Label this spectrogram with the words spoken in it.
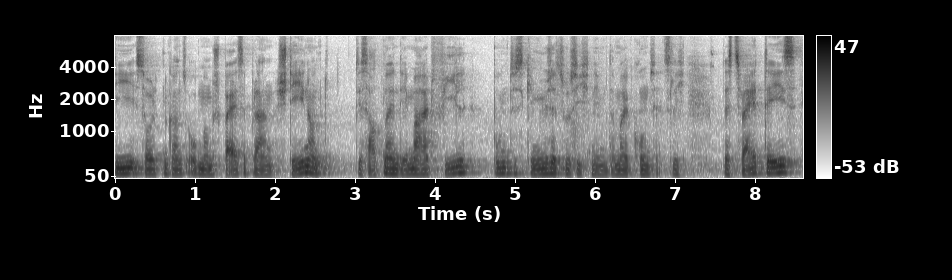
die sollten ganz oben am Speiseplan stehen und das hat man, indem man halt viel buntes Gemüse zu sich nimmt, einmal grundsätzlich. Das zweite ist,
